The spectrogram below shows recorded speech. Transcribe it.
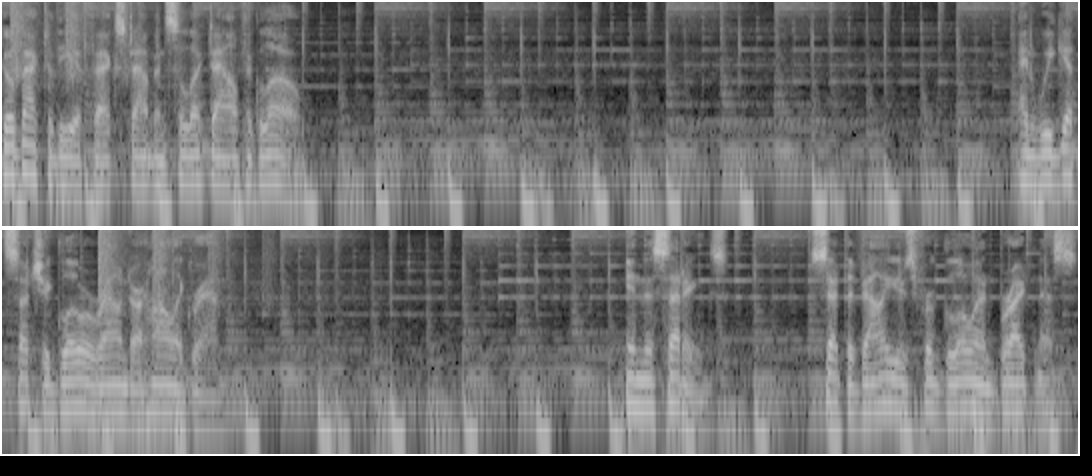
Go back to the Effects tab and select Alpha Glow. And we get such a glow around our hologram. In the settings, set the values for glow and brightness.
